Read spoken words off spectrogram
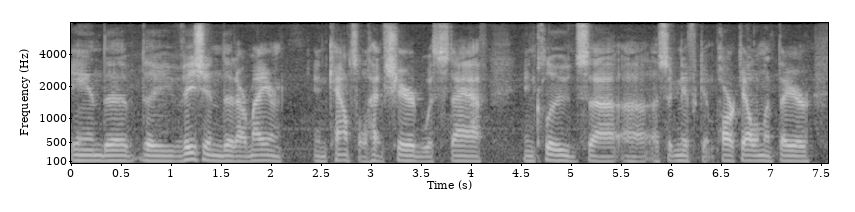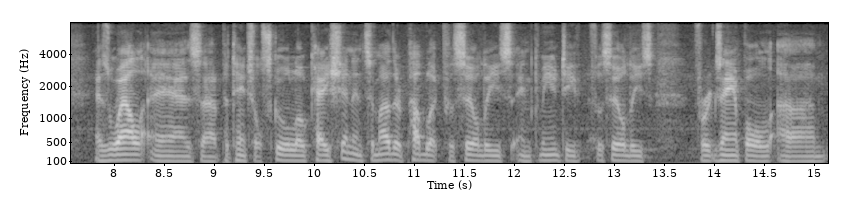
And the, the vision that our mayor and council have shared with staff includes uh, a significant park element there, as well as a potential school location and some other public facilities and community facilities. For example, um,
